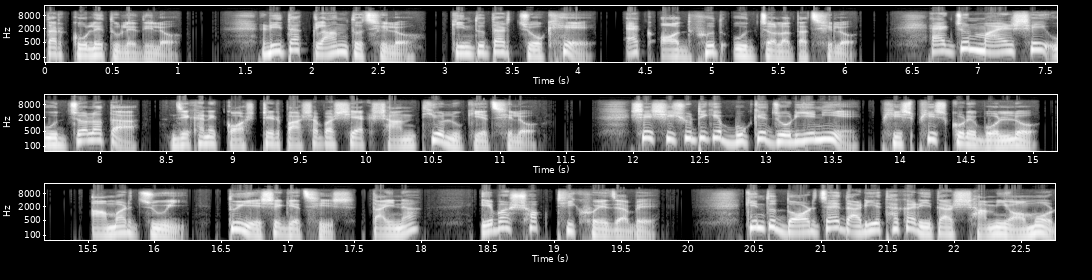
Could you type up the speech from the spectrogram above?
তার কোলে তুলে দিল। রীতা ক্লান্ত ছিল, কিন্তু তার চোখে এক অদ্ভুত উজ্জ্বলতা ছিল। একজন মায়ের সেই উজ্জ্বলতা যেখানে কষ্টের পাশাপাশি এক শান্তিও লুকিয়েছিল। সে শিশুটিকে বুকে জড়িয়ে নিয়ে ফিসফিস করে বলল, আমার জুই, তুই এসে গেছিস, তাই না? এবার সব ঠিক হয়ে যাবে। কিন্তু দরজায় দাঁড়িয়ে থাকা রিতার স্বামী অমর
